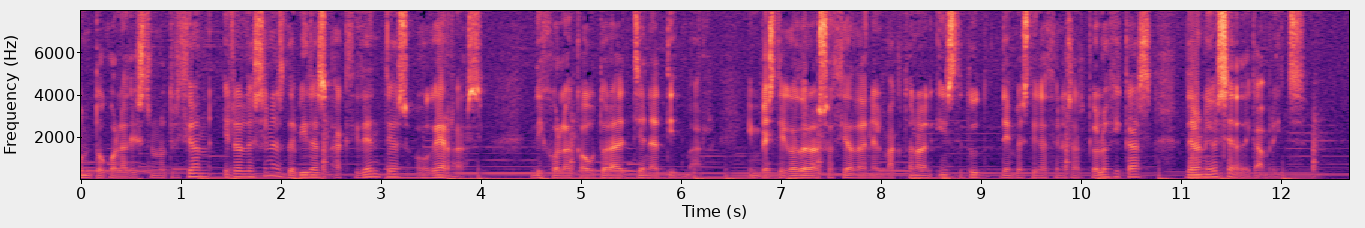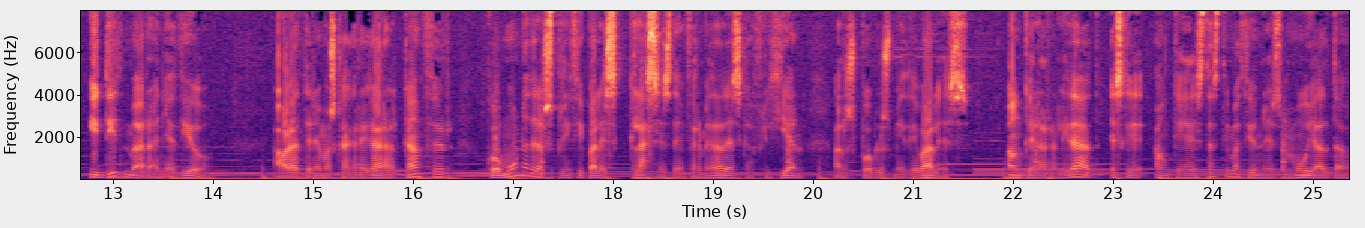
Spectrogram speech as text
junto con la desnutrición y las lesiones debidas a accidentes o guerras, dijo la coautora Jenna Dietmar, investigadora asociada en el McDonald Institute de Investigaciones Arqueológicas de la Universidad de Cambridge. Y Dietmar añadió, ahora tenemos que agregar al cáncer como una de las principales clases de enfermedades que afligían a los pueblos medievales, aunque la realidad es que, aunque esta estimación es muy alta,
